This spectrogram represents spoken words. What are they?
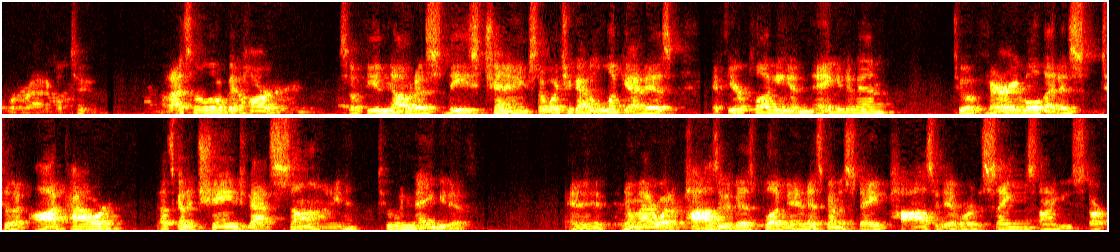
over radical 2. Now that's a little bit harder. So if you notice, these change. So what you got to look at is, if you're plugging a negative in to a variable that is to an odd power, that's going to change that sign to a negative. And it, no matter what a positive is plugged in, it's going to stay positive or the same sign you start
